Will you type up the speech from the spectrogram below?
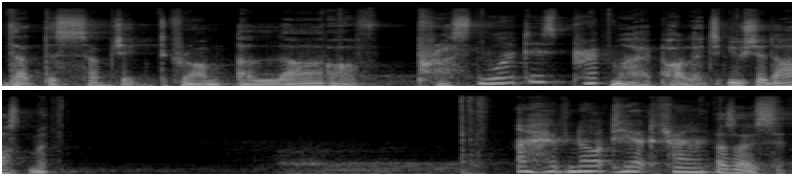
that the subject from a law of Proust. What is pre- My apology. You should ask me. I have not yet found. As I said.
